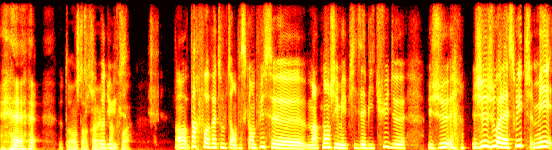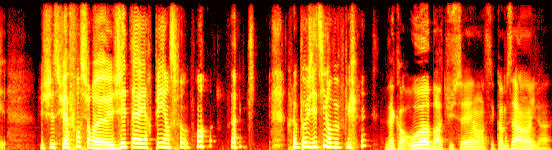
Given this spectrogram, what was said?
De temps en temps, quand même, luxe. Parfois. Oh, parfois, pas tout le temps, parce qu'en plus, euh, maintenant, j'ai mes petites habitudes. euh, Je, je joue à la Switch, mais je suis à fond sur euh, GTA RP en ce moment. Donc, Le pauvre Yeti, il en veut plus. D'accord. Ouais, bah tu sais, hein, c'est comme ça. Hein, il a...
